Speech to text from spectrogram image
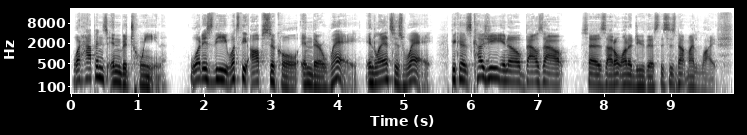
What happens in between? What is the what's the obstacle in their way, in Lance's way? Because Kaji, you know, bows out, says, "I don't want to do this. This is not my life,"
